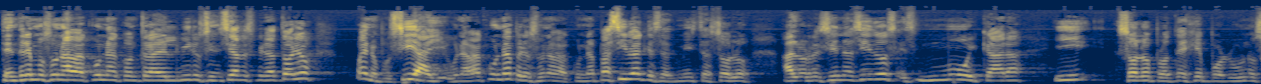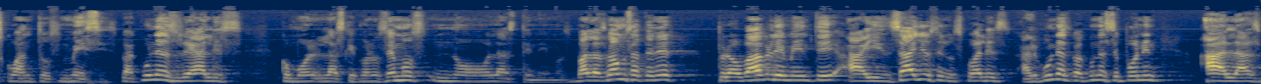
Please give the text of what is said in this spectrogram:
¿Tendremos una vacuna contra el virus inicial respiratorio? Bueno, pues sí hay una vacuna, pero es una vacuna pasiva que se administra solo a los recién nacidos, es muy cara y solo protege por unos cuantos meses. Vacunas reales como las que conocemos no las tenemos. Las vamos a tener probablemente, hay ensayos en los cuales algunas vacunas se ponen a las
